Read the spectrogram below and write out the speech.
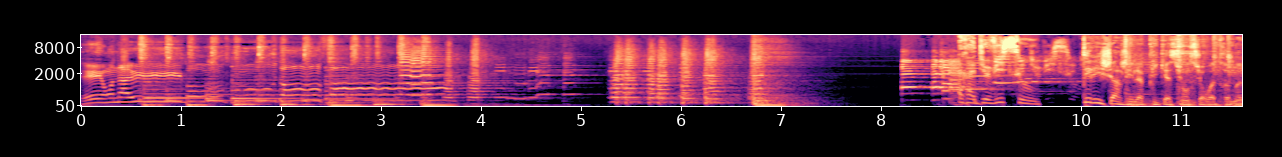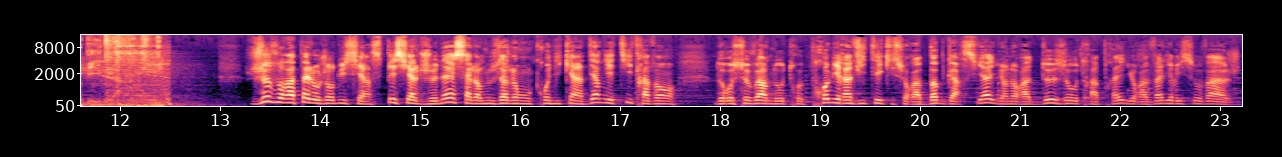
et on a eu beaucoup d'enfants. Radio Vissou. Téléchargez l'application sur votre mobile. Je vous rappelle, aujourd'hui, c'est un spécial jeunesse. Alors, nous allons chroniquer un dernier titre avant de recevoir notre premier invité qui sera Bob Garcia. Il y en aura deux autres après. Il y aura Valérie Sauvage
